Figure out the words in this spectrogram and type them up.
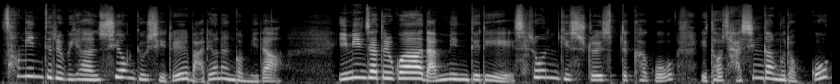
성인들을 위한 수영 교실을 마련한 겁니다. 이민자들과 난민들이 새로운 기술을 습득하고 더 자신감을 얻고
